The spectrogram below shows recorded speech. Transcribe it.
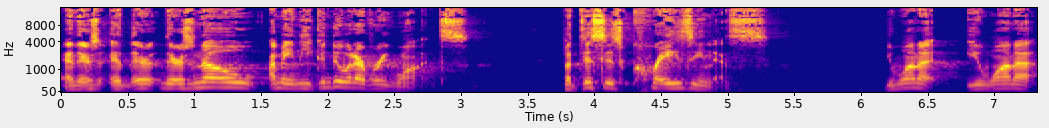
And there's there there's no I mean he can do whatever he wants. But this is craziness. You want to you want to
